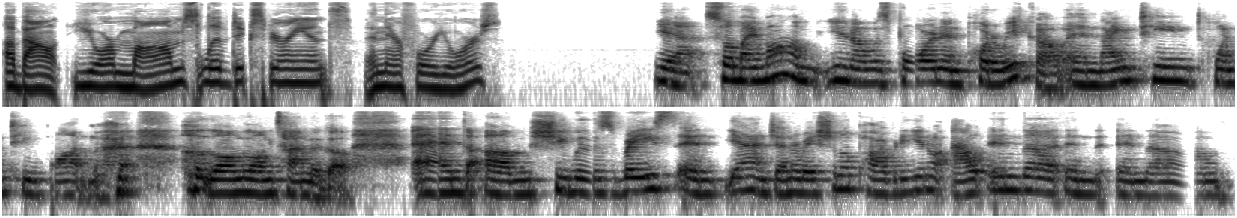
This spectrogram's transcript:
about your mom's lived experience and therefore yours? Yeah, so my mom, you know, was born in Puerto Rico in 1921, a long, long time ago. And um, she was raised in, yeah, in generational poverty, you know, out in the in in um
